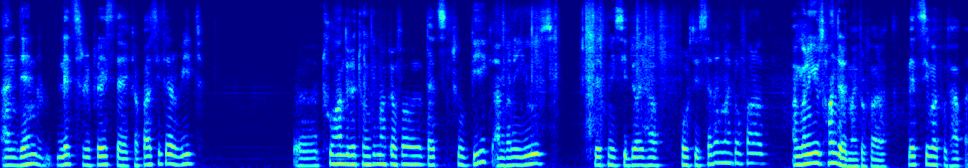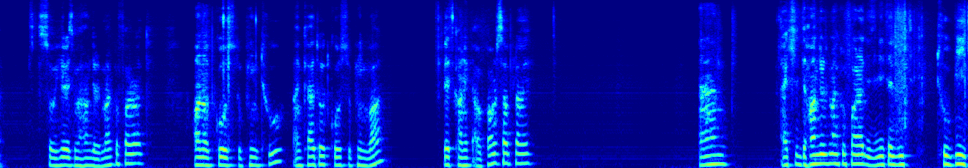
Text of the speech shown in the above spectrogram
And then let's replace the capacitor with uh, 220 microfarad. That's too big. I'm gonna use let me see do i have 47 microfarad? I'm gonna use 100 microfarad. Let's see what would happen. So here's my 100 microfarad. Anode goes to pin 2 and cathode goes to pin 1 let's connect our power supply. And actually the 100 microfarad is a little bit too big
